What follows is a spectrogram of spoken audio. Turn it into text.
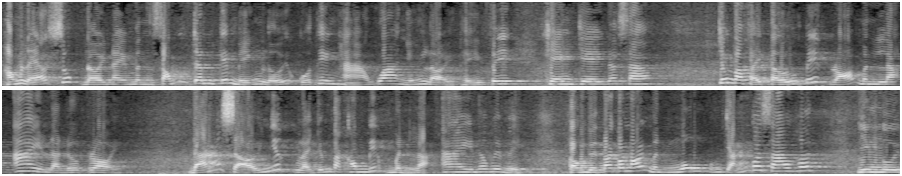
Không lẽ suốt đời này mình sống trên cái miệng lưỡi của thiên hạ qua những lời thị phi, khen chê đó sao? Chúng ta phải tự biết rõ mình là ai là được rồi. Đáng sợ nhất là chúng ta không biết mình là ai đó quý vị. Còn người ta có nói mình ngu cũng chẳng có sao hết. Vì người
